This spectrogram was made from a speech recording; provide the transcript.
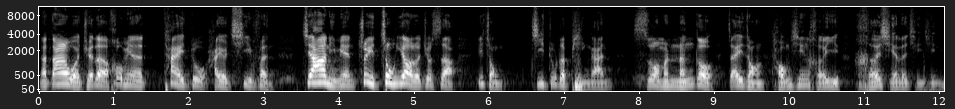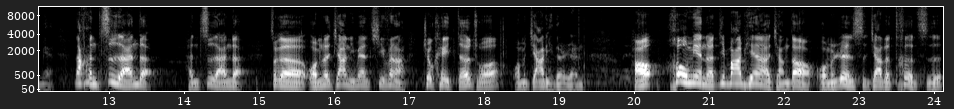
那当然，我觉得后面的态度还有气氛，家里面最重要的就是啊一种基督的平安，使我们能够在一种同心合意、和谐的情形里面，那很自然的、很自然的，这个我们的家里面的气氛啊，就可以得着我们家里的人。好，后面呢第八篇啊，讲到我们认识家的特质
